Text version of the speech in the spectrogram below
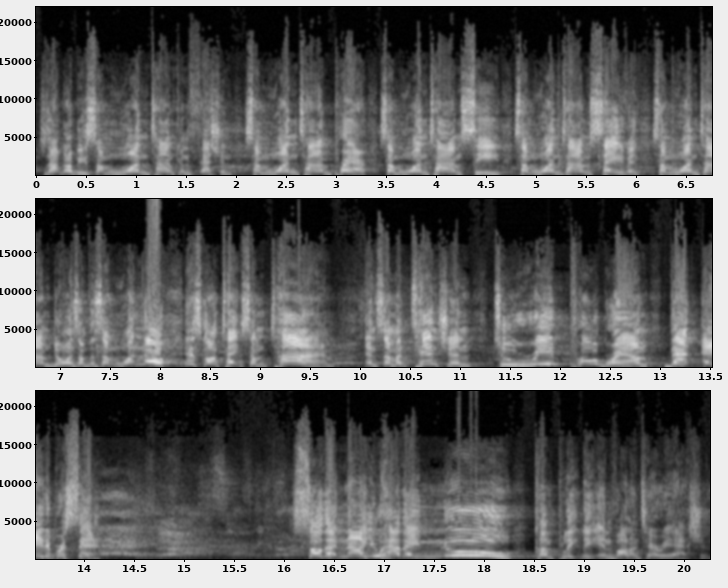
It's not going to be some one time confession, some one time prayer, some one time seed, some one time saving, some one time doing something, some one. No, it's going to take some time and some attention to reprogram that 80%. So that now you have a new, completely involuntary action.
